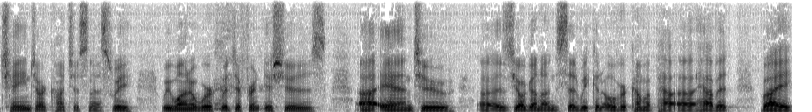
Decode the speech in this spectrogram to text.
change our consciousness. We we want to work with different issues uh, and to, uh, as Yogananda said, we can overcome a pa- uh, habit by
